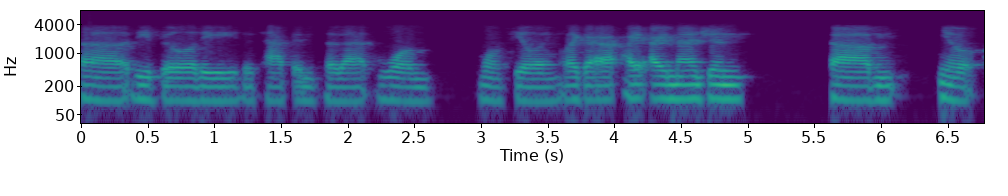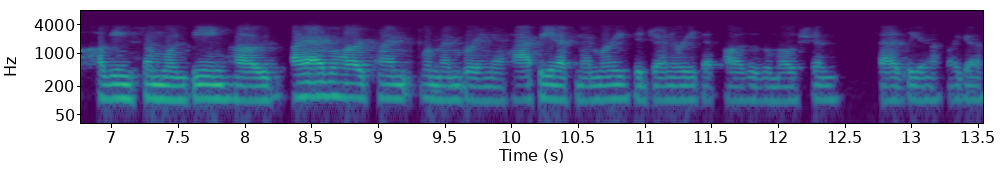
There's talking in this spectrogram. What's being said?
uh, the ability to tap into that warm, warm feeling. Like I, I, I imagine, um, you know, hugging someone, being hugged. I have a hard time remembering a happy enough memory to generate that positive emotion. Sadly enough, I guess.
